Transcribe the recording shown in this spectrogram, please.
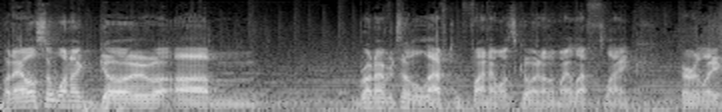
But I also want to go, um, run over to the left and find out what's going on on my left flank early.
